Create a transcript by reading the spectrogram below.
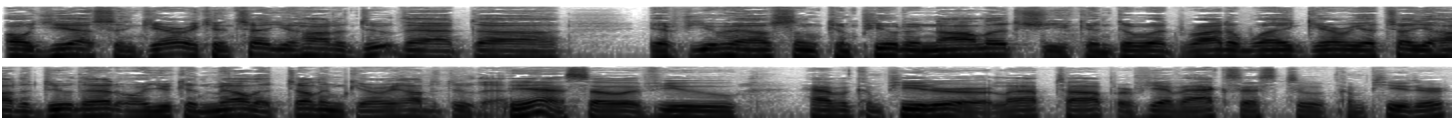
Oh yes, and Gary can tell you how to do that. Uh, if you have some computer knowledge, you can do it right away. Gary will tell you how to do that, or you can mail it. Tell him, Gary, how to do that. Yeah, so if you have a computer or a laptop, or if you have access to a computer,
